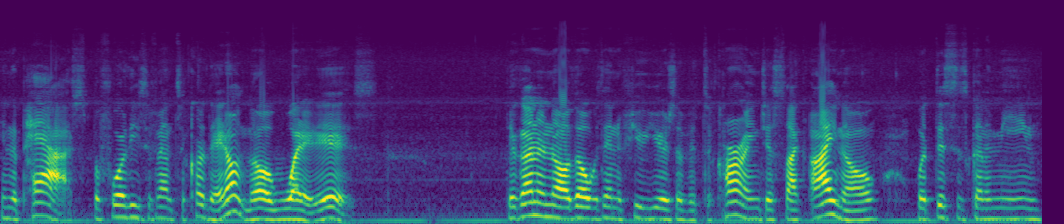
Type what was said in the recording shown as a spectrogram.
in the past, before these events occurred, they don't know what it is. They're going to know, though, within a few years of its occurring, just like I know what this is going to mean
